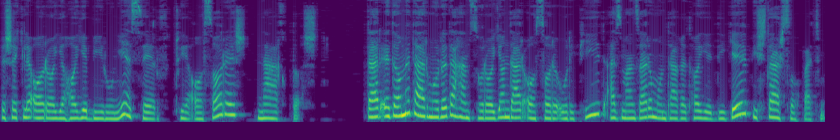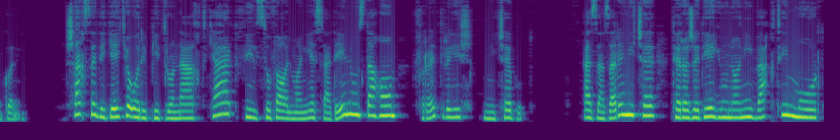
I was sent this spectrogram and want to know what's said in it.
به شکل آرایه های بیرونی صرف توی آثارش نقد داشت. در ادامه در مورد همسرایان در آثار اوریپید از منظر منتقدهای دیگه بیشتر صحبت می‌کنیم. شخص دیگه که اوریپید رو نقد کرد فیلسوف آلمانی سده 19 هم فردریش نیچه بود. از نظر نیچه تراژدی یونانی وقتی مرد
